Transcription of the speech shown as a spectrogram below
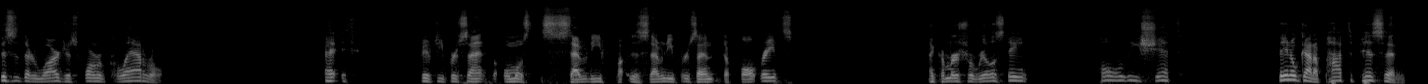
this is their largest form of collateral. 50%, eh, almost 70, 70% default rates on commercial real estate. Holy shit. They don't got a pot to piss in.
